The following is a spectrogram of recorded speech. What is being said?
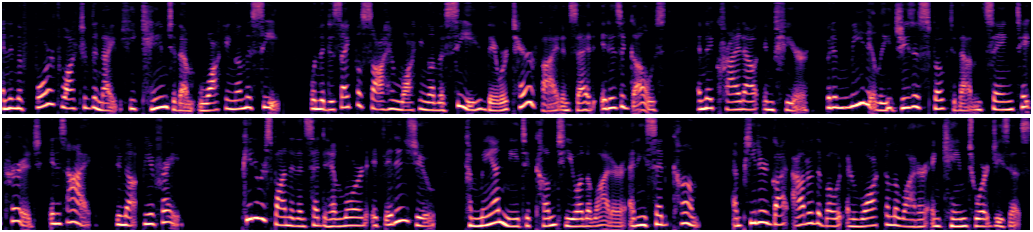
And in the fourth watch of the night, he came to them walking on the sea. When the disciples saw him walking on the sea, they were terrified and said, It is a ghost and they cried out in fear. But immediately Jesus spoke to them, saying, Take courage, it is I. Do not be afraid. Peter responded and said to him, Lord, if it is you, command me to come to you on the water. And he said, Come. And Peter got out of the boat and walked on the water and came toward Jesus.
